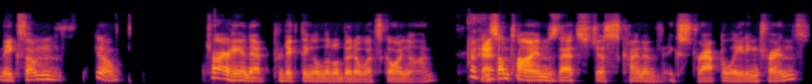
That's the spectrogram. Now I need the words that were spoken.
make some, you know, try our hand at predicting a little bit of what's going on. Okay. And sometimes that's just kind of extrapolating trends.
